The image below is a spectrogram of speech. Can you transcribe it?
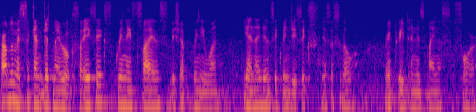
problem is I can't get my rook. So a6, queen a5, bishop, queen e1. Yeah, and I didn't see queen g6. Just a slow retreat, and it's minus 4.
